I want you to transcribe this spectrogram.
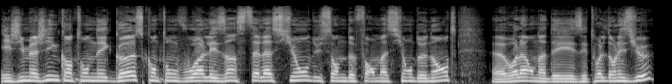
Et j'imagine quand on est gosse, quand on voit les installations du centre de formation de Nantes, euh, voilà, on a des étoiles dans les yeux.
